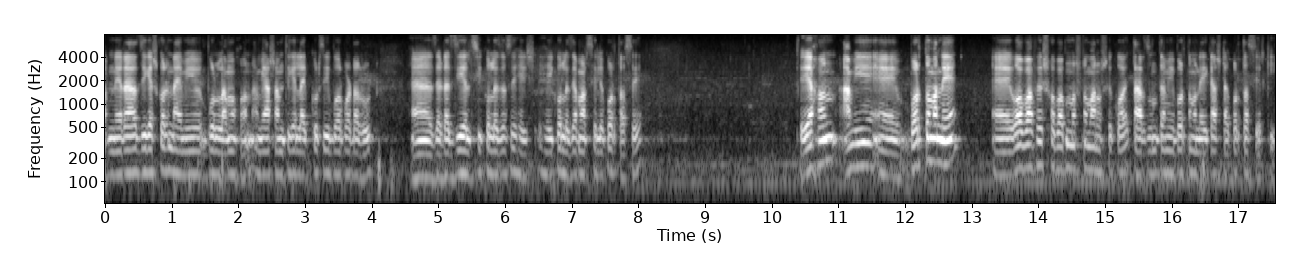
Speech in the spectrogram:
আপনারা জিজ্ঞেস করেন না আমি বললাম এখন। আমি আসাম থেকে লাইভ করছি বরপটা আহ, যেটা জিএলসি কলেজ আছে সেই কলেজে আমার ছেলে পড়তাছে। তো এখন আমি বর্তমানে অভাবে স্বভাব নষ্ট মানুষে কয় তার জন্য আমি বর্তমানে এই কাজটা করতেছি আর কি।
